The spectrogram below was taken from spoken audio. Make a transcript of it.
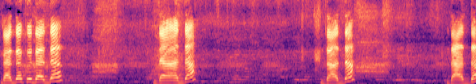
দাদা কো দাদা দাদা দাদা দাদা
